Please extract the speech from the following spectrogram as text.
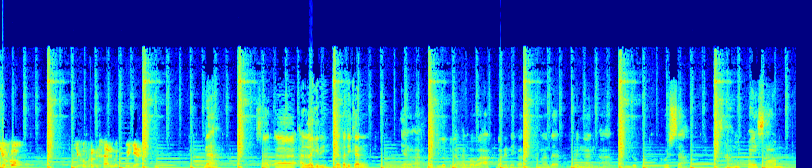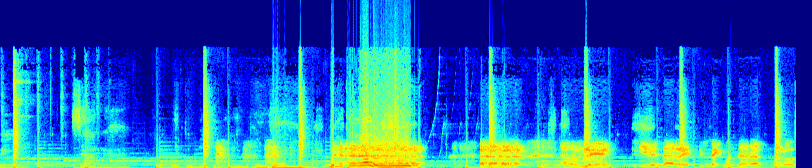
cukup cukup berkesan buat gue nah saat uh, ada lagi nih kan tadi kan yang Akbar juga bilang kan bahwa Akbar ini kan karena dengan uh, tanduk rusa sampai-sampai Zara itu bikin ini anjay berkali Alhamdulillah ya. Iya Zara ya. Respect buat Zara. Halo,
